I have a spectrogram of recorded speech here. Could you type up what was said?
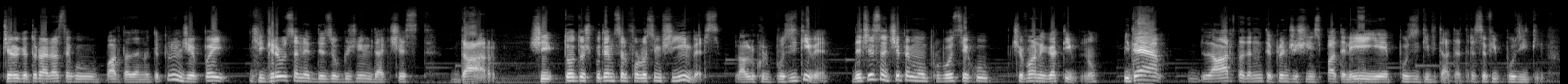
Ce legătură are asta cu partea de a nu te plânge? Păi, e greu să ne dezobișnim de acest dar și totuși putem să-l folosim și invers, la lucruri pozitive. De ce să începem o propoziție cu ceva negativ, nu? Ideea la arta de a nu te plânge și în spatele ei e pozitivitatea. Trebuie să fii pozitiv.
